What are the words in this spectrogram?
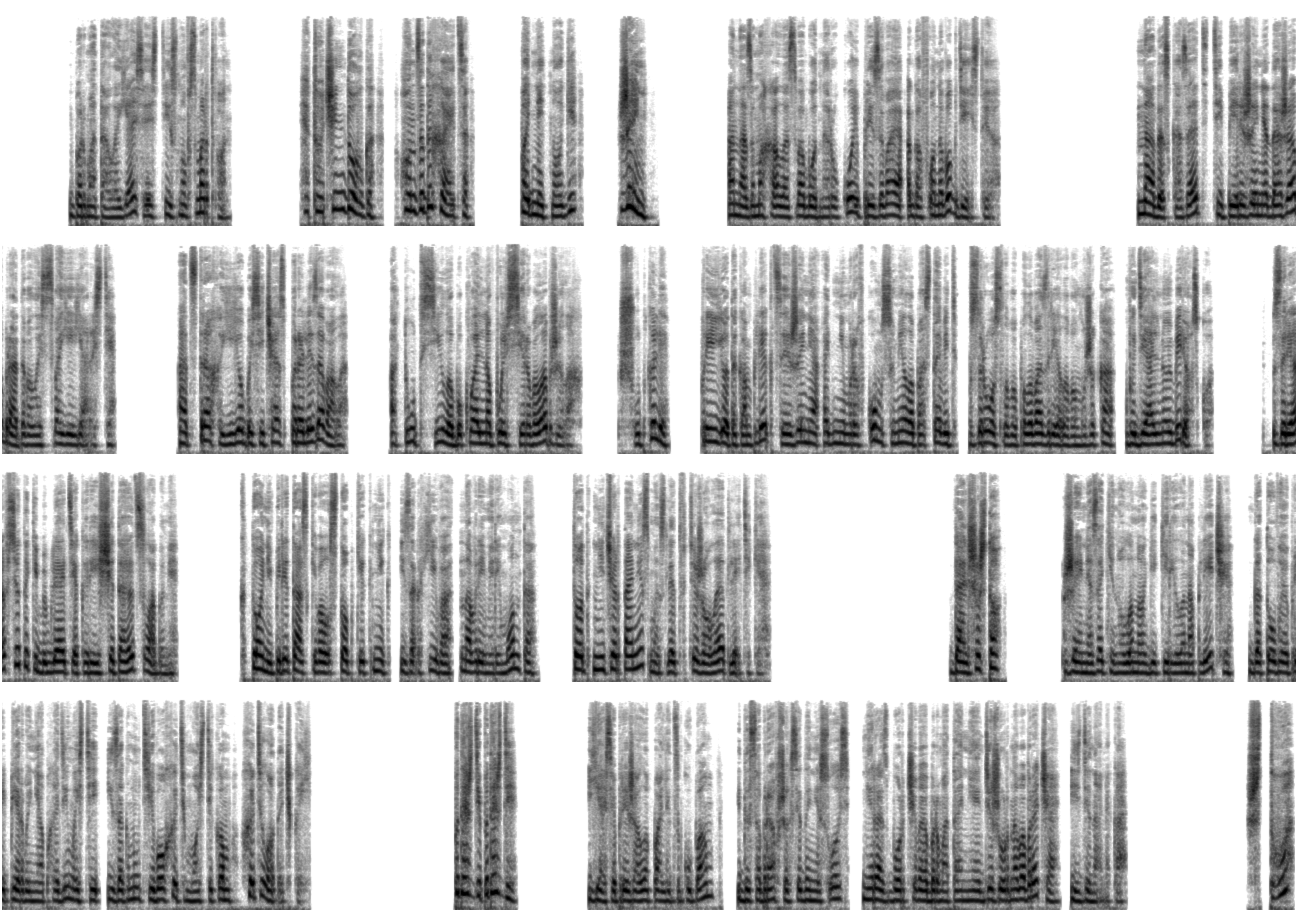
Бормотала Яся, стиснув смартфон. «Это очень долго. Он задыхается. Поднять ноги? Жень!» Она замахала свободной рукой, призывая Агафонову к действию. Надо сказать, теперь Женя даже обрадовалась своей ярости. От страха ее бы сейчас парализовало, а тут сила буквально пульсировала в жилах. Шутка ли? При ее то комплекции Женя одним рывком сумела поставить взрослого половозрелого мужика в идеальную березку. Зря все таки библиотекари считают слабыми. Кто не перетаскивал стопки книг из архива на время ремонта, тот ни черта не смыслит в тяжелой атлетике. «Дальше что?» Женя закинула ноги Кирилла на плечи, готовая при первой необходимости изогнуть его хоть мостиком, хоть лодочкой. «Подожди, подожди!» Яся прижала палец к губам, и до собравшихся донеслось неразборчивое бормотание дежурного врача из динамика. «Что?»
